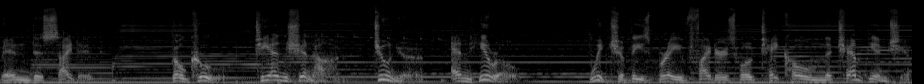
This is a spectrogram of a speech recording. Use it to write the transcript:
been decided. Goku, Tien Shinhan, Junior, and Hero. Which of these brave fighters will take home the championship?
